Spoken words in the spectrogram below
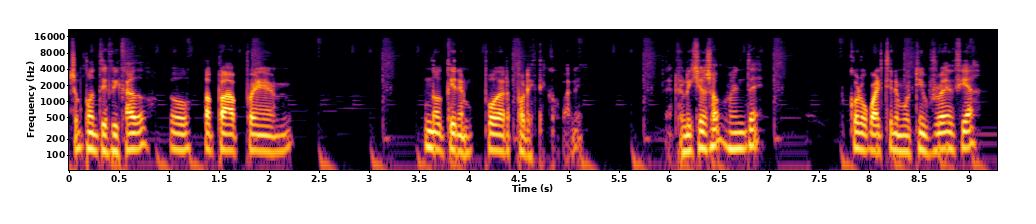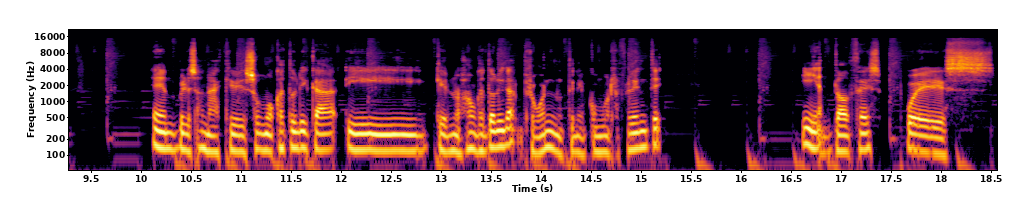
son pontificados, los papas pues no tienen poder político, ¿vale? Religioso, obviamente, con lo cual tiene mucha influencia en personas que somos católicas y que no son católicas, pero bueno, no tienen como referente. Y entonces, pues,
